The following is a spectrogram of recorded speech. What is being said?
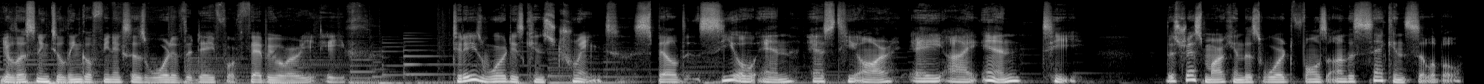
You're listening to Lingo Phoenix's Word of the Day for February 8th. Today's word is constraint, spelled C O N S T R A I N T. The stress mark in this word falls on the second syllable,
